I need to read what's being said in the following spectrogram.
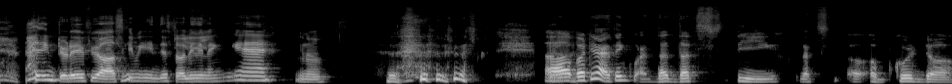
I think today, if you ask him, he'll just probably be like, "Yeah, you know." uh, Yeah. but yeah, I think that that's the that's a, a good uh,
